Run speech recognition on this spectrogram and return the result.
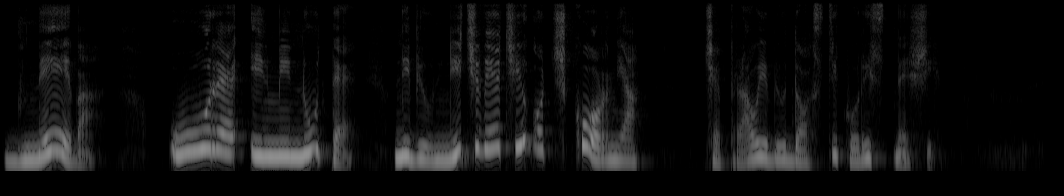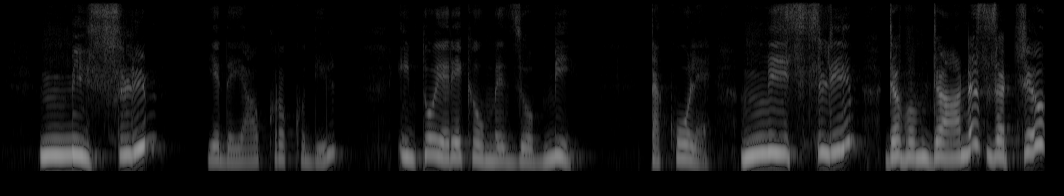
dneva, ure in minute ni bil nič večji od škornja, čeprav je bil dosti koristnejši. Mislim, je dejal krokodil, in to je rekel med zobmi takole: Mislim, da bom danes začel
